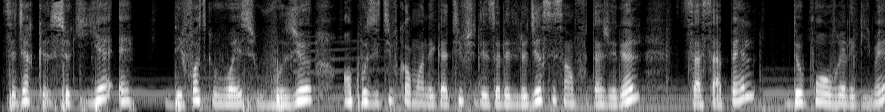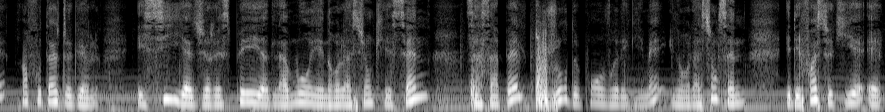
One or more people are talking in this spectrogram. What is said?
C'est-à-dire que ce qui est est. Des fois, ce que vous voyez sous vos yeux, en positif comme en négatif, je suis désolée de le dire, si c'est un foutage de gueule, ça s'appelle deux points, ouvrez les guillemets, un foutage de gueule. Et s'il y a du respect, il y a de l'amour, il y a une relation qui est saine, ça s'appelle toujours, deux points, ouvrez les guillemets, une relation saine. Et des fois, ce qui est est.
